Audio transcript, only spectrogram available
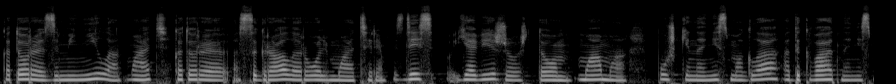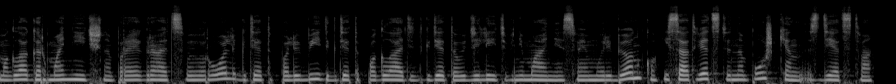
которая заменила мать, которая сыграла роль матери. Здесь я вижу, что мама Пушкина не смогла адекватно, не смогла гармонично проиграть свою роль, где-то полюбить, где-то погладить, где-то уделить внимание своему ребенку. И, соответственно, Пушкин с детства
